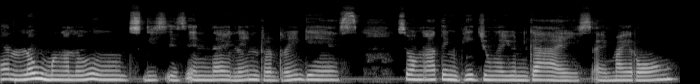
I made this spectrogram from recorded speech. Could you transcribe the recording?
Hello mga lods, this is Inday Len Rodriguez. So ang ating video ngayon guys ay mayroong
